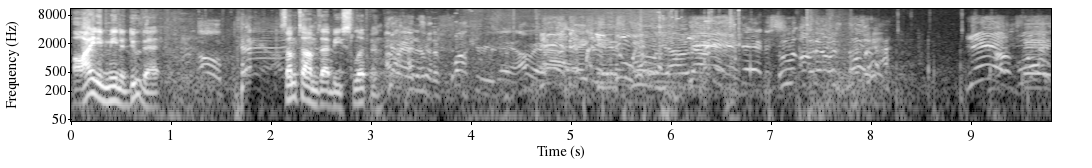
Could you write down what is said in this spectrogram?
Oh, I didn't even mean to do that. Oh, damn. Sometimes that be slipping. I ran into the fuckery there. I ran. Hey, kid, smooth, yo. I'm scared to Ooh. Oh, that was Norton. Yeah, I'm boy. hey,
